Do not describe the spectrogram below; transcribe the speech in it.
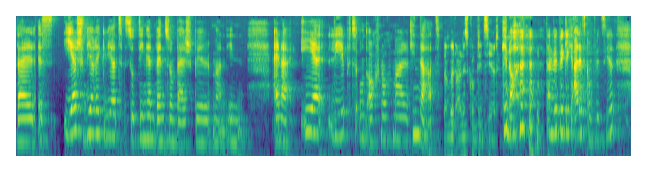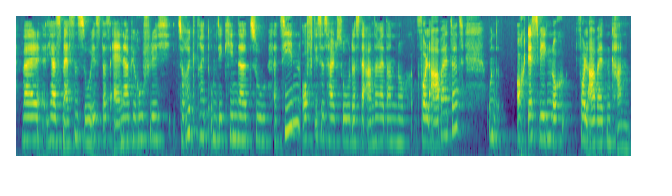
weil es eher schwierig wird, so Dingen, wenn zum Beispiel man in einer Ehe lebt und auch nochmal Kinder hat. Dann wird alles kompliziert. Genau, dann wird wirklich alles kompliziert, weil ja es meistens so ist, dass einer beruflich zurücktritt, um die Kinder zu erziehen. Oft ist es halt so, dass der andere dann noch voll arbeitet und auch deswegen noch voll arbeiten kann,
